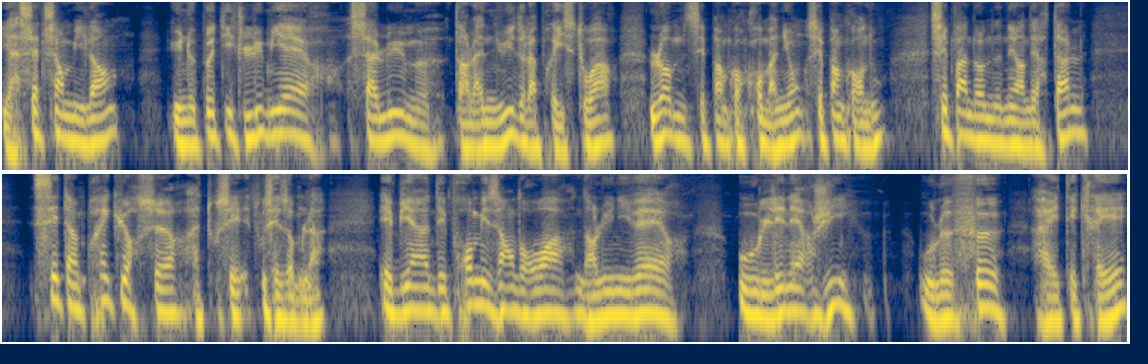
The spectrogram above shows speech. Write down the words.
Il y a 700 000 ans, une petite lumière s'allume dans la nuit de la préhistoire. L'homme, c'est pas encore Cro-Magnon, c'est pas encore nous, c'est pas un homme de Néandertal, c'est un précurseur à tous ces, tous ces hommes-là. Eh bien, des premiers endroits dans l'univers où l'énergie, où le feu a été créé,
